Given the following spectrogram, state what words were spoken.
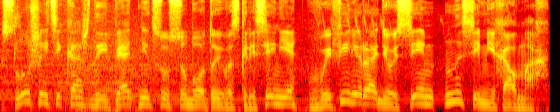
Слушайте каждые пятницу, субботу и воскресенье в эфире «Радио 7» на Семи холмах.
